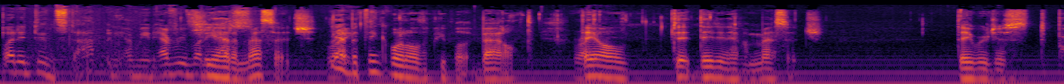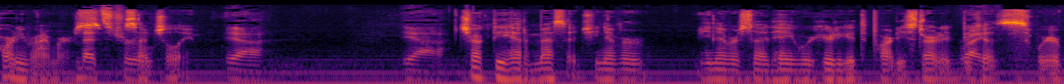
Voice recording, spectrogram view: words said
but it didn't stop me. I mean, everybody He had a message. Yeah, but think about all the people that battled. Right. They all they, they didn't have a message. They were just party rhymers. That's true. Essentially, Yeah, yeah, Chuck D had a message. He never he never said, "Hey, we're here to get the party started Right. because we're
